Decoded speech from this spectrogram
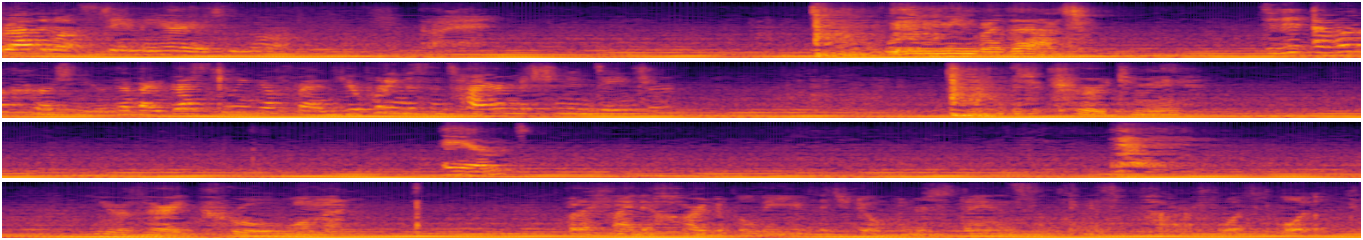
I'd rather not stay in the area too long. What do you mean by that? Did it ever occur to you that by rescuing your friend, you're putting this entire mission in danger? It occurred to me. And? You're a very cruel woman. But I find it hard to believe that you don't understand something as powerful as loyalty.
